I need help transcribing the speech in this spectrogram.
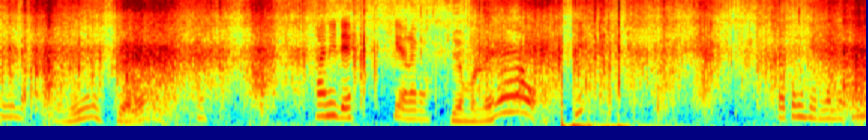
นี่แหละโอ้โหเขี่ยแล้วทางนี้เด้เขี่ยอะไรบ่เขี่ยหมดแล้วจะต้องเห็นแล้วไหมท่าน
